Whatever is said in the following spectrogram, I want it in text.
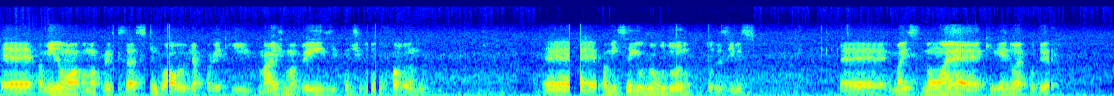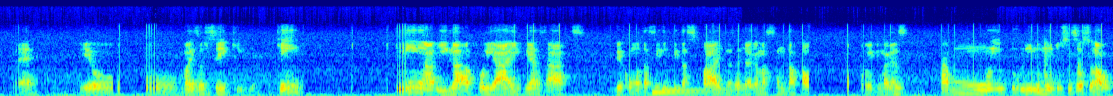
é, para mim é uma, uma coisa assim, igual, eu já falei aqui mais de uma vez e continuo falando. É, para mim seria o jogo do ano, todas. É, mas não é querer, não é poder. Né? Eu, mas eu sei que quem, quem irá apoiar e ver as artes, ver como está sendo feita as páginas, a diagramação da Paulo Guimarães, tá muito lindo, muito sensacional.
